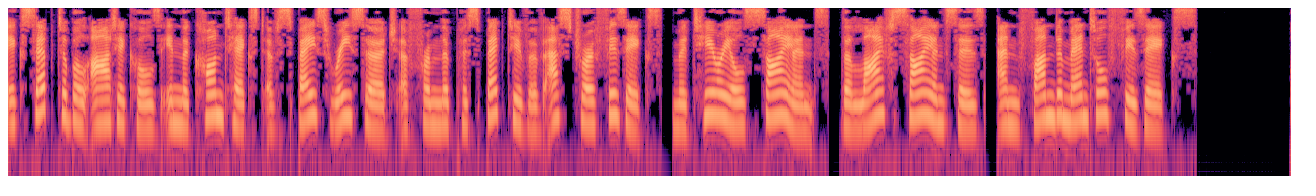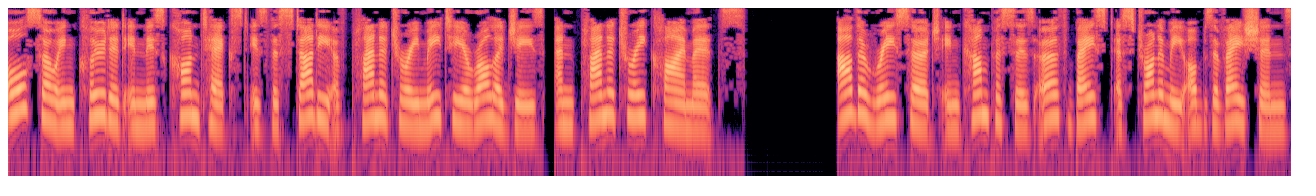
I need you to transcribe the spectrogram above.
Acceptable articles in the context of space research are from the perspective of astrophysics, materials science, the life sciences, and fundamental physics. Also included in this context is the study of planetary meteorologies, and planetary climates. Other research encompasses Earth-based astronomy observations,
